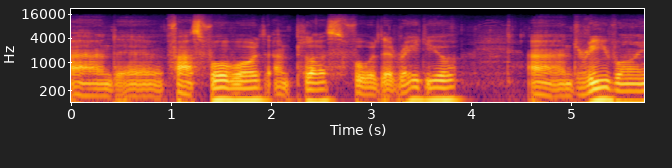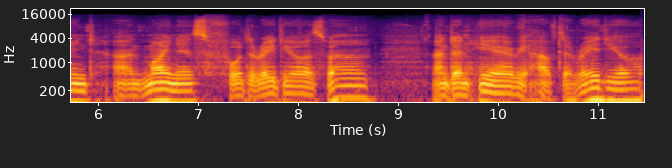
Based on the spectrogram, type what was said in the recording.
and uh, fast forward and plus for the radio and rewind and minus for the radio as well and then here we have the radio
